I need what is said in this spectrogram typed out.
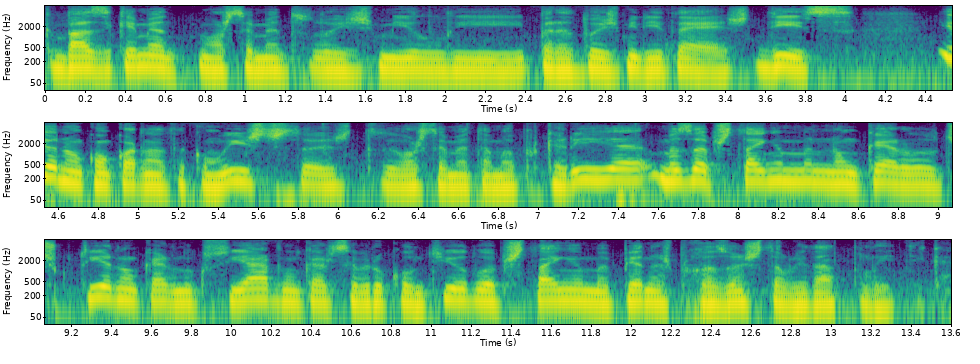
que basicamente no orçamento de 2000 e, para 2010 disse eu não concordo nada com isto, este orçamento é uma porcaria, mas abstenho-me, não quero discutir, não quero negociar, não quero saber o conteúdo, abstenho-me apenas por razões de estabilidade política.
